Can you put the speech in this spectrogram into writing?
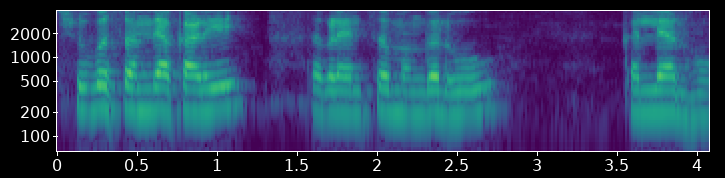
शुभ संध्याकाळी सगळ्यांचं मंगल हो कल्याण हो.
